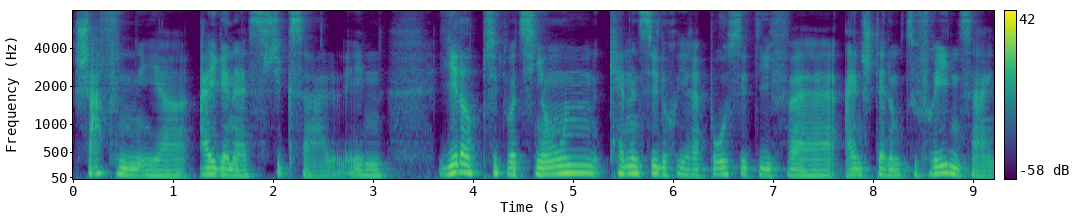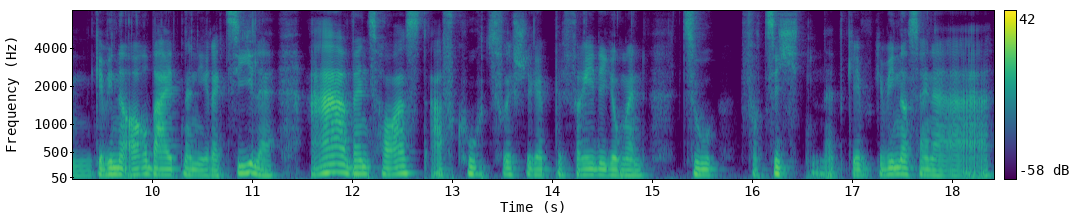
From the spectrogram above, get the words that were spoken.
schaffen ihr eigenes Schicksal in jeder Situation können sie durch ihre positive Einstellung zufrieden sein. Gewinner arbeiten an ihre Ziele, auch wenn es heißt, auf kurzfristige Befriedigungen zu verzichten. Gewinner seiner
